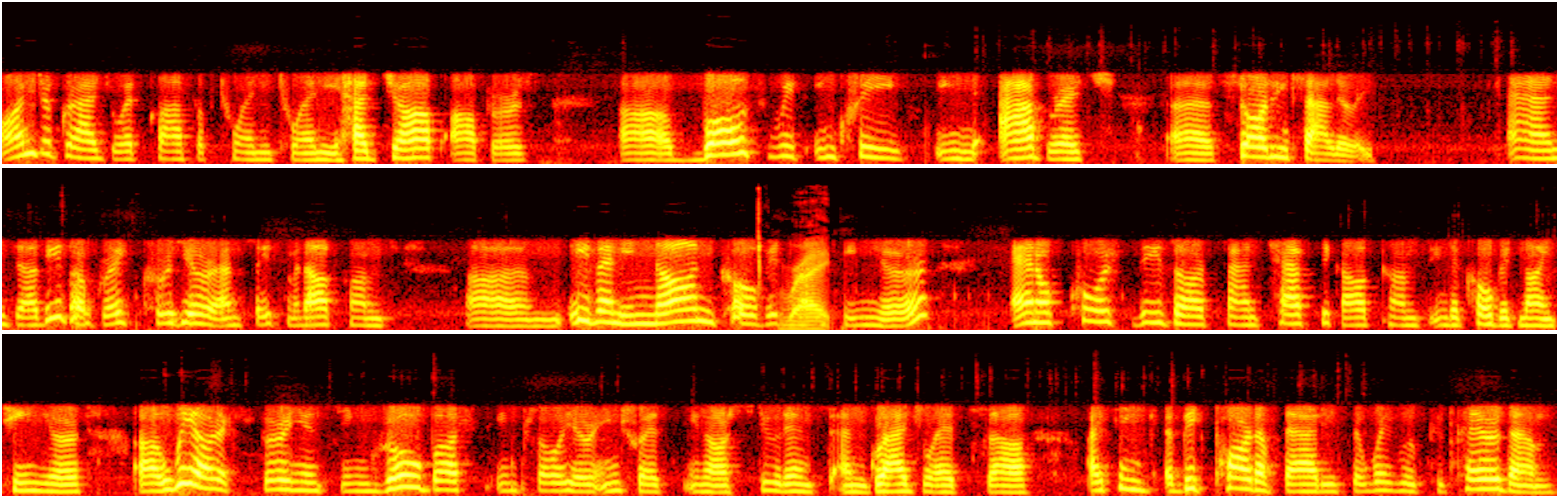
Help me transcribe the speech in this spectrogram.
undergraduate class of 2020 had job offers, uh, both with increase in average uh, starting salary. And uh, these are great career and placement outcomes, um, even in non-COVID-19 right. year. And of course, these are fantastic outcomes in the COVID-19 year. Uh, we are experiencing robust employer interest in our students and graduates. Uh, I think a big part of that is the way we prepare them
